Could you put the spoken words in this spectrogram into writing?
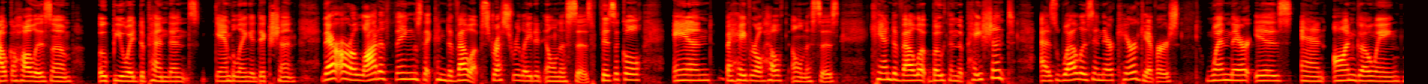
alcoholism, opioid dependence, gambling addiction. There are a lot of things that can develop stress related illnesses, physical and behavioral health illnesses can develop both in the patient as well as in their caregivers when there is an ongoing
